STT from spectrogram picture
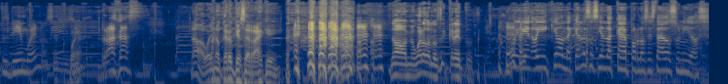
Pues bien buenos. eso sí. ¿Rajas? No, bueno, creo que se raje. No, me guardo los secretos. Muy bien, oye, ¿y ¿qué onda? ¿Qué andas haciendo acá por los Estados Unidos?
